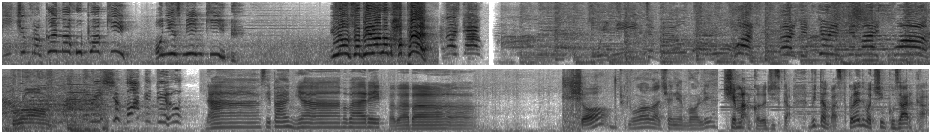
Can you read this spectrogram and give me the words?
Bijcie krakena, chłopaki! On jest miękki! Ile on zabiera nam HP? We need to build a wall. What are you doing in my swamp? Wrong. Free Shavakadu! Nasypania, babary, bababa. Co? Głowa cię nie boli? Siemanko ludziska, witam was w kolejnym odcinku Zarka.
